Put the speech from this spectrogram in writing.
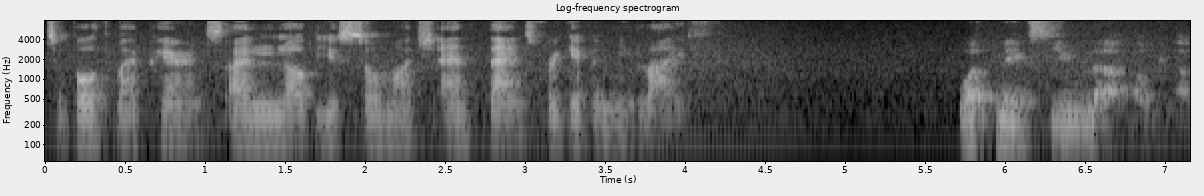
to both my parents, I love you so much and thanks for giving me life. What makes you laugh out loud?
